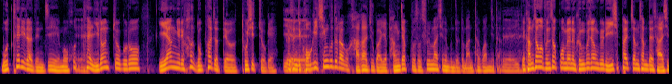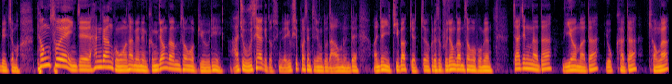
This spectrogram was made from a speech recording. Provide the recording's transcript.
모텔이라든지 뭐 호텔 예. 이런 쪽으로 예약률이 확 높아졌대요. 도시 쪽에. 그래서 예. 이제 거기 친구들하고 가가지고 아예 방 잡고서 술 마시는 분들도 많다고 합니다. 네. 네, 감성어 분석 보면은 긍부정 비율이 28.3 대 41.5. 평소에 이제 한강 공원 하면은 긍정 감성어 비율이 아주 우세하게 높습니다. 60% 정도 나오는데 완전히 뒤바뀌었죠. 그래서 부정 감성어 보면 짜증나다, 위험하다, 욕하다, 경악,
